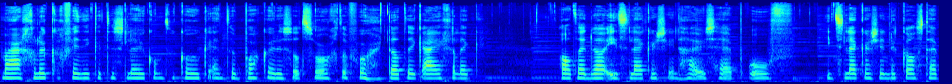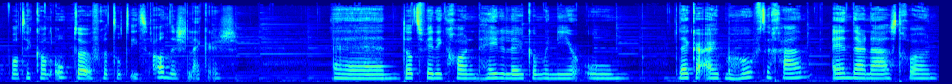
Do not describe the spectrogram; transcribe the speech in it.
Maar gelukkig vind ik het dus leuk om te koken en te bakken. Dus dat zorgt ervoor dat ik eigenlijk altijd wel iets lekkers in huis heb. Of iets lekkers in de kast heb wat ik kan omtoveren tot iets anders lekkers. En dat vind ik gewoon een hele leuke manier om lekker uit mijn hoofd te gaan. En daarnaast gewoon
